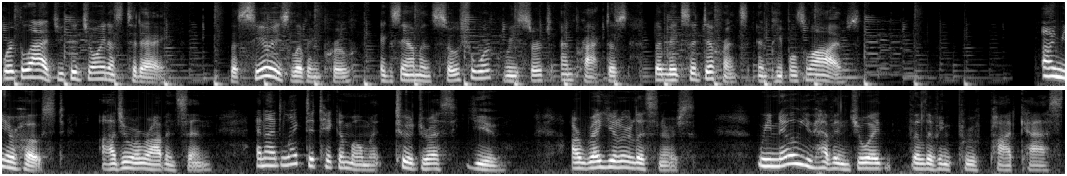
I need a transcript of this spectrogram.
We're glad you could join us today. The series Living Proof examines social work research and practice that makes a difference in people's lives. I'm your host, Adjoa Robinson, and I'd like to take a moment to address you, our regular listeners. We know you have enjoyed the Living Proof podcast,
